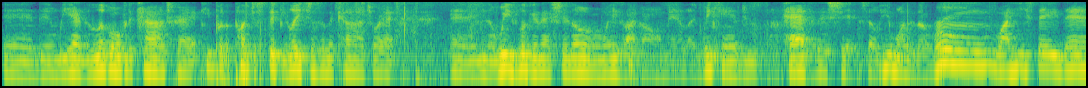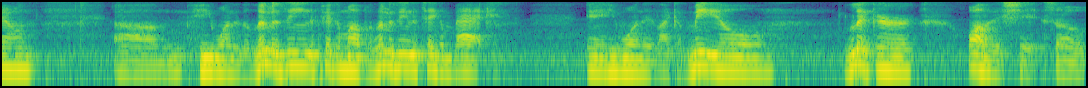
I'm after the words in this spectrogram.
and then we had to look over the contract. He put a bunch of stipulations in the contract, and you know we was looking that shit over, and he's like, "Oh man, like we can't do half of this shit." So he wanted a room while he stayed down. Um, he wanted a limousine to pick him up, a limousine to take him back, and he wanted like a meal, liquor, all of this shit. So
